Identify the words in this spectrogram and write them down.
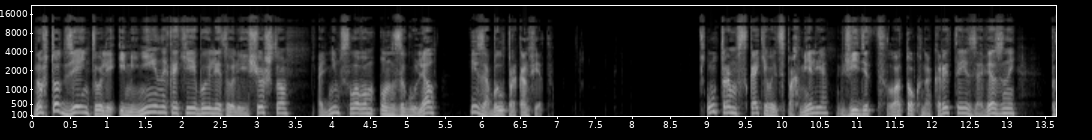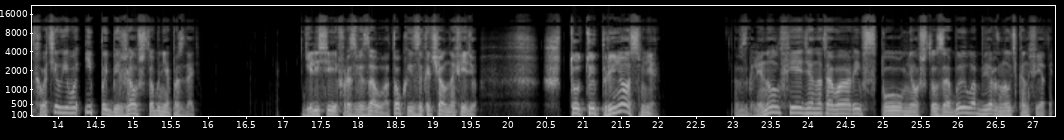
Но в тот день то ли именины какие были, то ли еще что, одним словом, он загулял и забыл про конфет. Утром вскакивает с похмелья, видит лоток накрытый, завязанный, подхватил его и побежал, чтобы не опоздать. Елисеев развязал лоток и закричал на Федю. «Что ты принес мне?» Взглянул Федя на товар и вспомнил, что забыл обвернуть конфеты.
